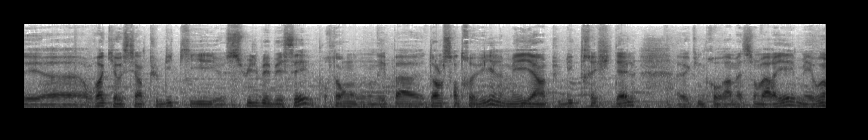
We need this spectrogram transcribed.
euh, on voit qu'il y a aussi un public qui suit le BBC. Pourtant, on n'est pas dans le centre-ville, mais il y a un public très fidèle avec une programmation variée. Mais oui,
